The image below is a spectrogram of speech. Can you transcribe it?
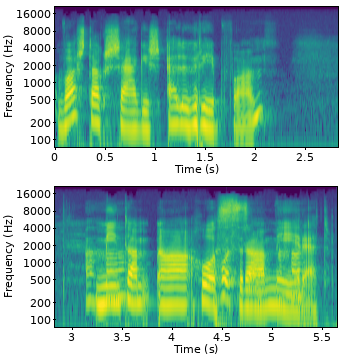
vastagság is előrébb van, Aha. mint a, a hosszra aha. méret. Aha.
